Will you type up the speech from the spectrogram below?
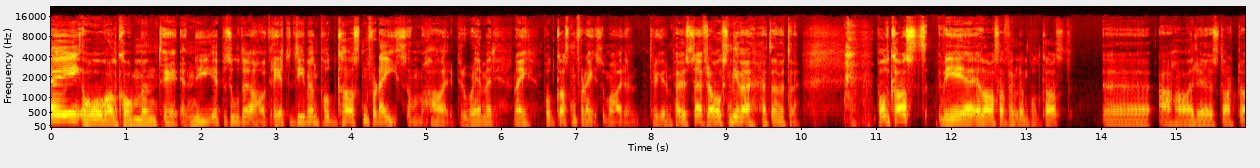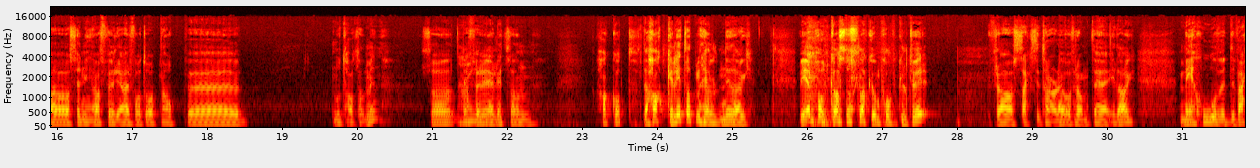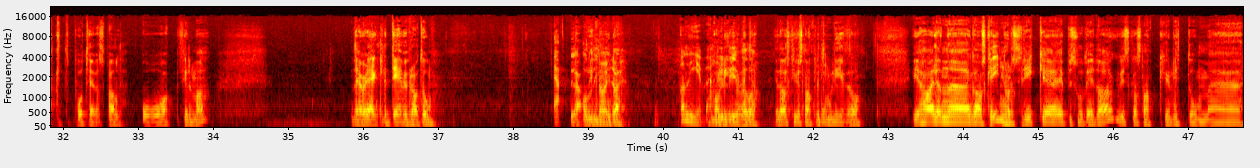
Hei og velkommen til en ny episode av Retutimen, podkasten for deg som har problemer. Nei, podkasten for deg som har en, trenger en pause fra voksenlivet, heter det, vet du. Podkast. Vi er da selvfølgelig en podkast. jeg har starta sendinga før jeg har fått åpna opp eh, notatene mine. Så derfor er jeg litt sånn hakkete. Det hakker litt at den holder den i dag. Vi er en podkast som snakker om popkultur fra 60-tallet og fram til i dag, med hovedvekt på TV-spill og filmer. Det er vel egentlig det vi prater om. Ja. Ja, og livet. Og livet. Og livet, da. I dag skal vi snakke litt om livet òg. Vi har en eh, ganske innholdsrik eh, episode i dag. Vi skal snakke litt om eh,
